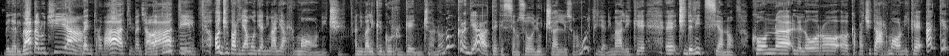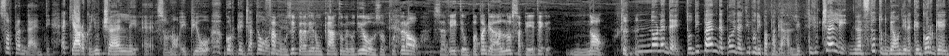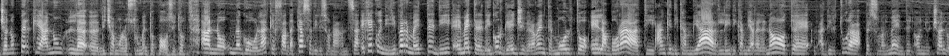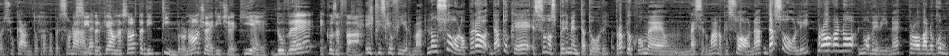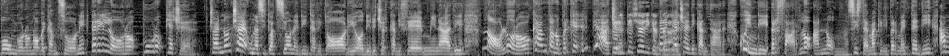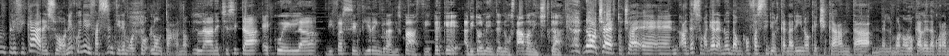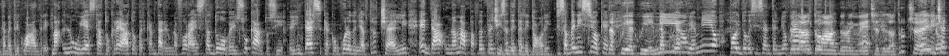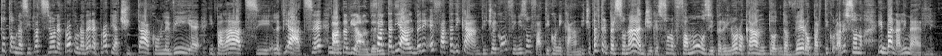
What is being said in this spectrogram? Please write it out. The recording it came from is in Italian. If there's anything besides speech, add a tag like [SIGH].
Ben arrivata Lucia! Bentrovati, bentrovati. Ciao a tutti. Oggi parliamo di animali armonici, animali che gorgheggiano. Non crediate che siano solo gli uccelli, sono molti gli animali che eh, ci deliziano con eh, le loro eh, capacità armoniche, anche sorprendenti. È chiaro che gli uccelli eh, sono i più gorgheggiatori. Famosi per avere un canto melodioso, però se avete un pappagallo sapete che no. [LAUGHS] Non è detto, dipende poi dal tipo di pappagalli. Gli uccelli, innanzitutto dobbiamo dire che gorgheggiano perché hanno l- eh, diciamo lo strumento apposito. Hanno una gola che fa da cassa di risonanza e che quindi gli permette di emettere dei gorgheggi veramente molto elaborati, anche di cambiarli, di cambiare le note, addirittura personalmente. Ogni uccello ha il suo canto proprio personale. Sì, perché ha una sorta di timbro, no? Cioè dice chi è, dov'è e cosa fa. il fischio firma. Non solo, però, dato che sono sperimentatori, proprio come un essere umano che suona, da soli provano nuove rime, provano, compongono nuove canzoni per il loro puro piacere. Cioè non c'è una situazione di territorio, di ricerca di femmina, di... No, loro cantano perché gli piace. Per il piacere di cantare. Per il piacere di cantare. Quindi per farlo hanno un sistema che gli permette di amplificare i suoni e quindi di farsi sentire molto lontano. La necessità è quella di farsi sentire in grandi spazi, perché abitualmente non stavano in città. No, certo, cioè eh, adesso magari a noi dà un po' fastidio il canarino che ci canta nel monolocale da 40 metri quadri, ma lui è stato creato per cantare in una foresta dove il suo canto si eh, interseca con quello degli altri uccelli e dà una mappa ben precisa dei territori. Si sa benissimo che Da qui a qui è da mio, qui a qui è mio, poi dove si sente il mio quell'altro canto. albero invece Eh, dell'altro uccello. Quindi c'è tutta una situazione, proprio una vera e propria città con le vie, i palazzi, le piazze. Fatta di alberi. Fatta di alberi e fatta di canti, cioè i confini sono fatti con i canti. Cioè, altri personaggi che sono famosi per il loro canto davvero particolare sono i banali merli.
